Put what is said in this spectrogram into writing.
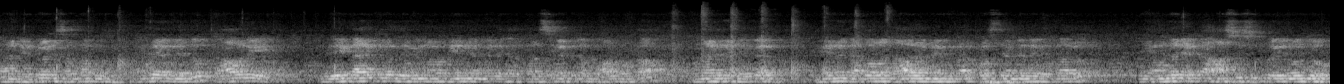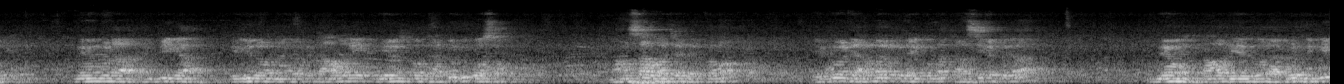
మనకు ఎటువంటి సందర్భం సందేహం లేదు. కావాలి ఏ కార్యక్రమం జరిగినా నేను ఎమ్మెల్యే గారు కలిసికట్టుగా పాల్గొంటాం. ఉన్నాడని చెప్పారు. నేను గతంలో కావాలని ఉన్నారు ప్రస్తుతం ఎమ్మెల్యే ఉన్నారు. మీ అందరి యొక్క ఆశీస్సుతో ఈరోజు మేము కూడా ఎంపీగా ఢిల్లీలో ఉన్నాం కాబట్టి కావాలి నియోజకవర్గ అభివృద్ధి కోసం మనసా వాచ చెప్తాము ఎటువంటి అనుమతి లేకుండా కలిసికట్టుగా మేము కావాలి నియోజకవర్గ అభివృద్ధికి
